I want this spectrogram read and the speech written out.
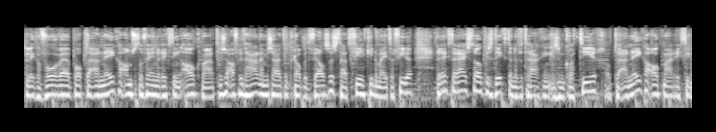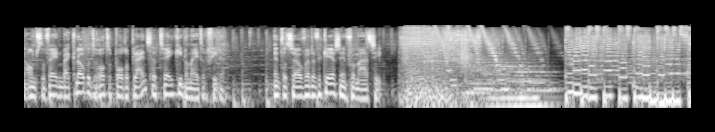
Er liggen voorwerpen op de A9 Amstelveen richting Alkmaar. Tussen Afrit Haarlem-Zuid en Knoop het Velsen staat 4 kilometer file. De rechte rijstrook is dicht en de vertraging is een kwartier. Op de A9 Alkmaar richting Amstelveen bij Knoop het Rotterpolderplein staat 2 kilometer file. En tot zover de verkeersinformatie.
